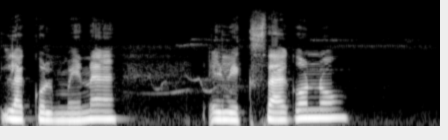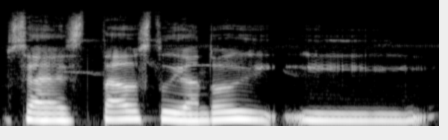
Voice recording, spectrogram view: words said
la colmena, el hexágono, se ha estado estudiando y, y,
